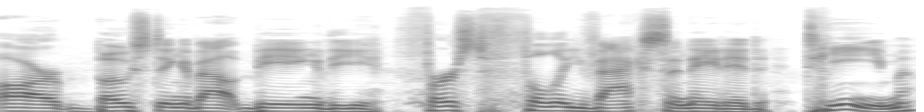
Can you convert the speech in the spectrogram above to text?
are boasting about being the first fully vaccinated team,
